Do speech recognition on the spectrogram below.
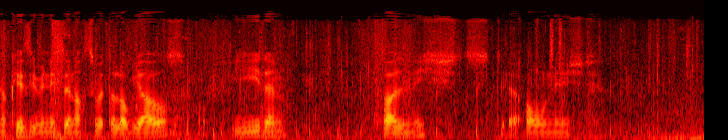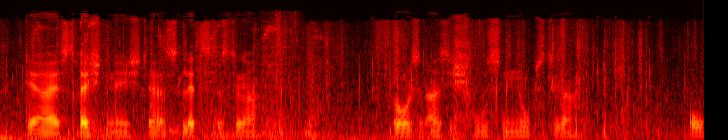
Okay, sieht mir nicht sehr nach zweiter Lobby aus. Auf jeden Fall nicht. Der auch nicht. Der ist recht nicht. Der ist letztes, Digga. Oh, sind alles die Schußen Noobs, Digga. Oh.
